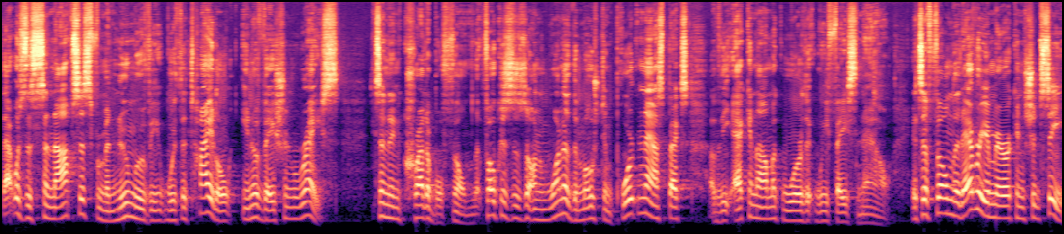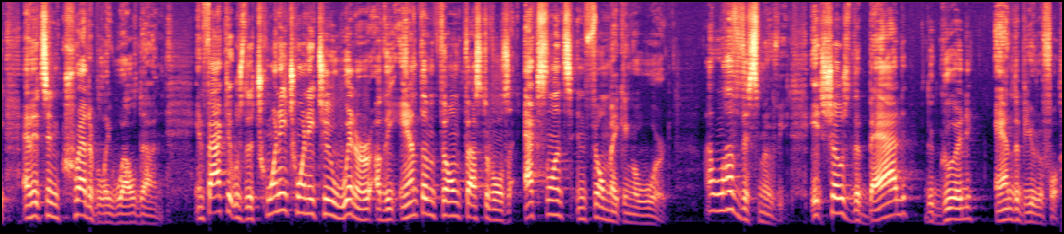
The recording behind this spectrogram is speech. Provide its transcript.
that was the synopsis from a new movie with the title Innovation Race. It's an incredible film that focuses on one of the most important aspects of the economic war that we face now. It's a film that every American should see, and it's incredibly well done. In fact, it was the 2022 winner of the Anthem Film Festival's Excellence in Filmmaking Award. I love this movie. It shows the bad, the good, and the beautiful.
